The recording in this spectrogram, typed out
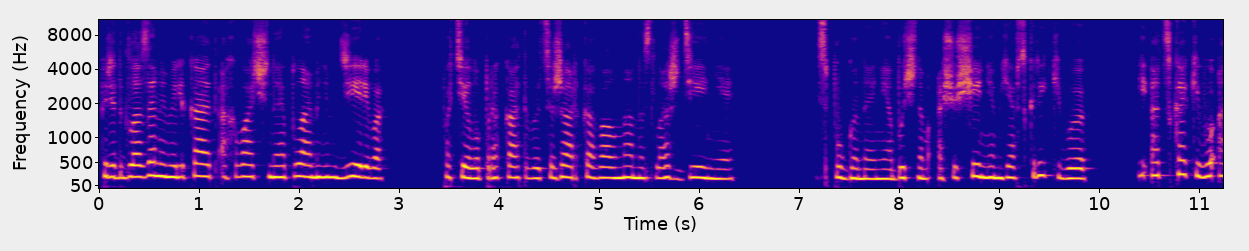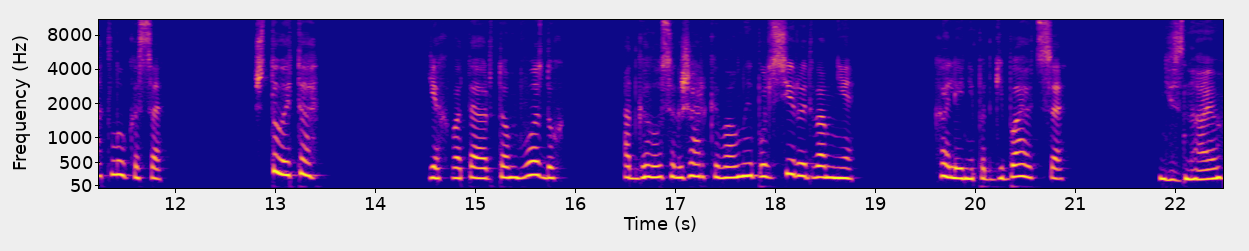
Перед глазами мелькает охваченное пламенем дерево. По телу прокатывается жаркая волна наслаждения. Испуганная необычным ощущением, я вскрикиваю и отскакиваю от Лукаса. «Что это?» Я хватаю ртом воздух, отголосок жаркой волны пульсирует во мне. Колени подгибаются. «Не знаю»,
